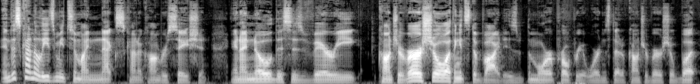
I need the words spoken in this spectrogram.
And this kind of leads me to my next kind of conversation. And I know this is very controversial. I think it's divided is the more appropriate word instead of controversial. But,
